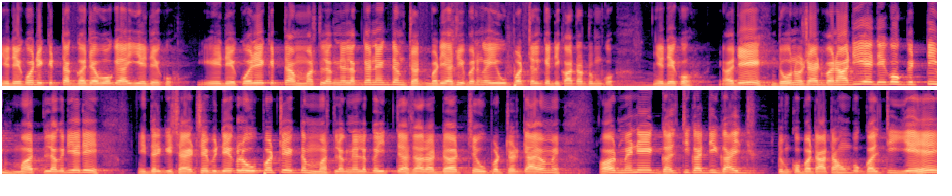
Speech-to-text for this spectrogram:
ये देखो ये कितना गजब हो गया। ये देखो ये देखो ये कितना मस्त लगने लग गया ना एकदम। छत बढ़िया सी बन गई। ऊपर चल के दिखाता हूँ तुमको। ये देखो, अरे, दोनों साइड बना दिए। देखो, कितनी मस्त लग रही है रे। इधर की साइड से भी देख लो, ऊपर से एकदम मस्त लगने लग गई। इतना सारा डर्ट से ऊपर चढ़ के आया मैं। और मैंने एक गलती कर दी गाइज़ तुमको बताता हूँ, वो गलती ये है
